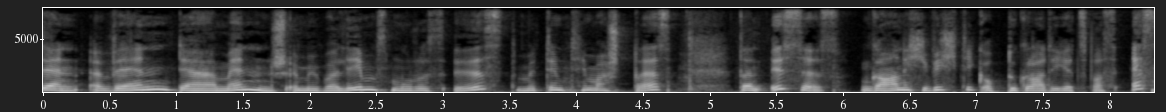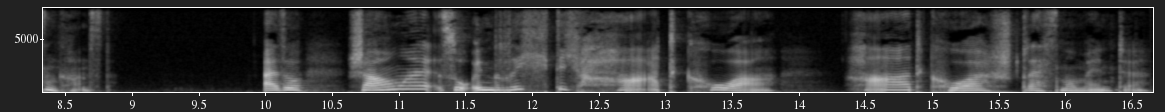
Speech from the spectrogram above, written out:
Denn wenn der Mensch im Überlebensmodus ist mit dem Thema Stress, dann ist es gar nicht wichtig, ob du gerade jetzt was essen kannst. Also schau mal so in richtig Hardcore, Hardcore Stressmomente.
